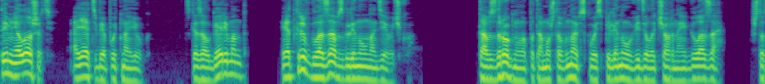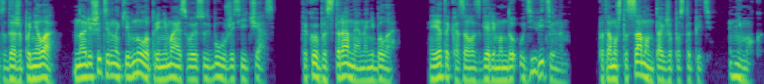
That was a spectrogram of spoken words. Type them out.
Ты мне лошадь, а я тебе путь на юг», — сказал Герримонт и, открыв глаза, взглянул на девочку. Та вздрогнула, потому что вновь сквозь пелену увидела черные глаза. Что-то даже поняла, но решительно кивнула, принимая свою судьбу уже сейчас, какой бы странной она ни была. И это казалось Герримонду удивительным, потому что сам он так же поступить не мог.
